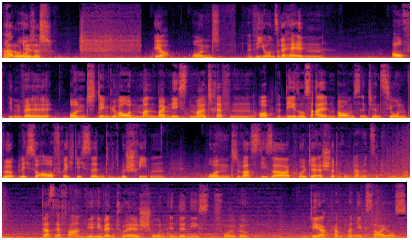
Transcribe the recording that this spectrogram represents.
Hallo, Und- dieses. Ja, und wie unsere Helden auf Invel und den grauen Mann beim nächsten Mal treffen, ob Desus Altenbaums Intentionen wirklich so aufrichtig sind wie beschrieben und was dieser Kult der Erschütterung damit zu tun hat. Das erfahren wir eventuell schon in der nächsten Folge der Kampagne Xaios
